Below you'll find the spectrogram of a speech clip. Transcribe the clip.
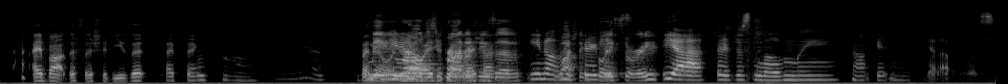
I bought this, I should use it type thing. Hmm. Yeah. But Maybe no, you we're no, all just did not write prodigies of You don't think watching they're Toy just- Story. Yeah, they're just lonely, not getting. Yeah, that was.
